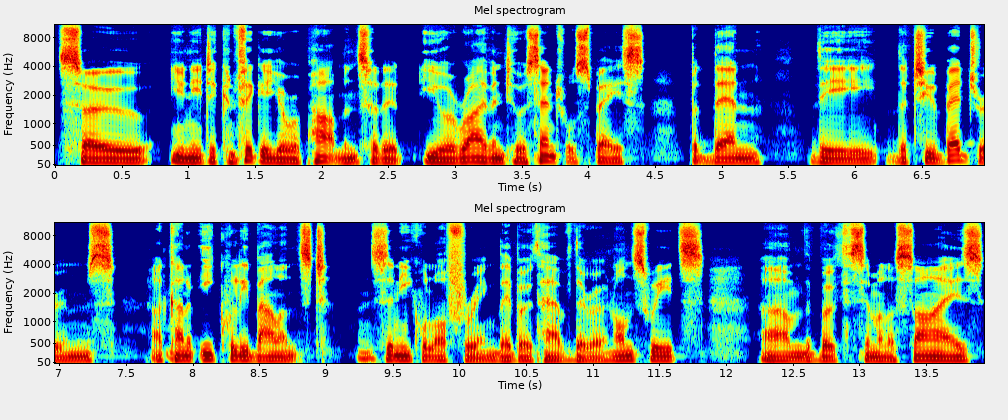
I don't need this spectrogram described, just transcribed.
So you need to configure your apartment so that you arrive into a central space, but then the the two bedrooms are kind of equally balanced. It's an equal offering. They both have their own en suites. Um, they're both similar size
